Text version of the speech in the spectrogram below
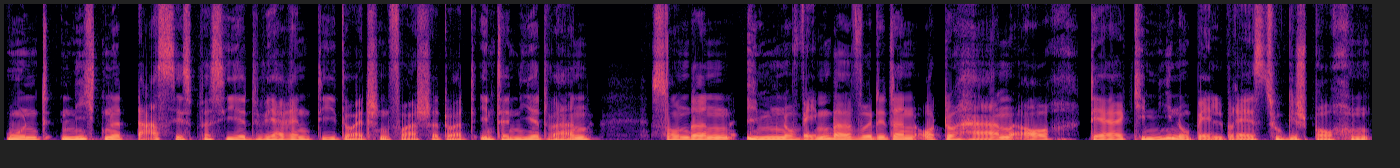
Und nicht nur das ist passiert, während die deutschen Forscher dort interniert waren, sondern im November wurde dann Otto Hahn auch der Chemie-Nobelpreis zugesprochen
